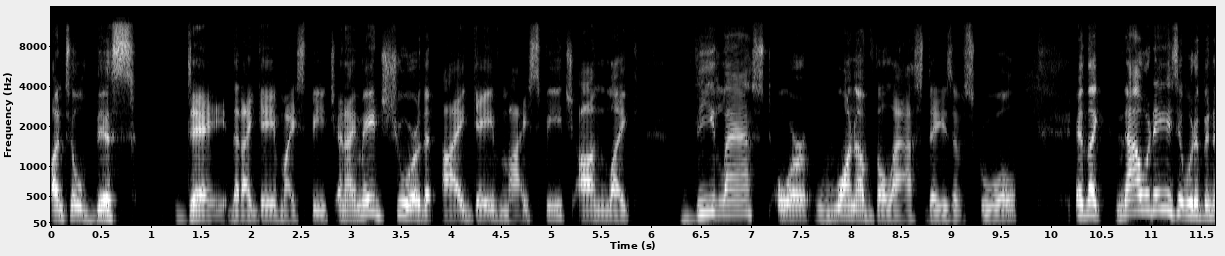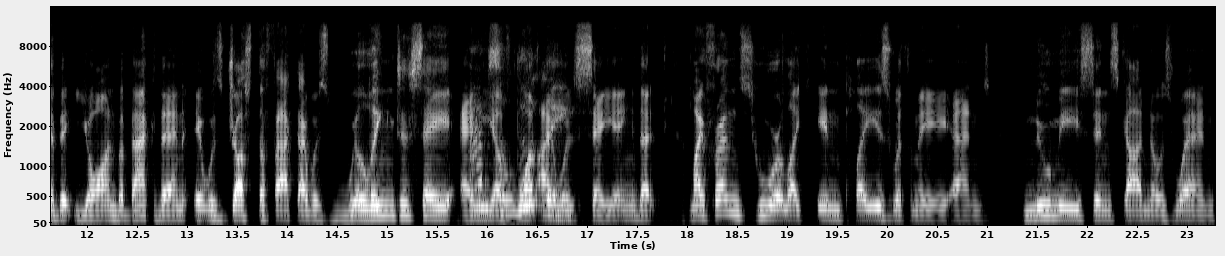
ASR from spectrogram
until this day that i gave my speech and i made sure that i gave my speech on like the last or one of the last days of school. And like nowadays, it would have been a bit yawn, but back then it was just the fact I was willing to say any of what I was saying that my friends who were like in plays with me and knew me since God knows when,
